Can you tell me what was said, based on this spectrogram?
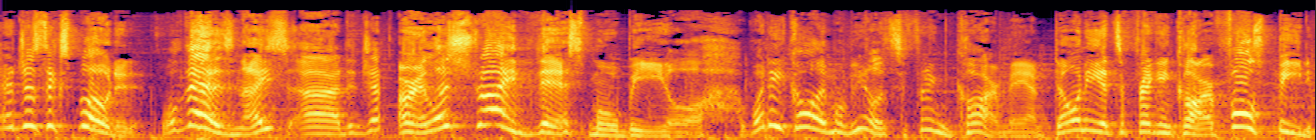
It just exploded. Well, that is nice. Uh, did you? All right, let's try this mobile. What do you call it, mobile? It's a freaking car, man. Tony, it's a freaking car. Full speed.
